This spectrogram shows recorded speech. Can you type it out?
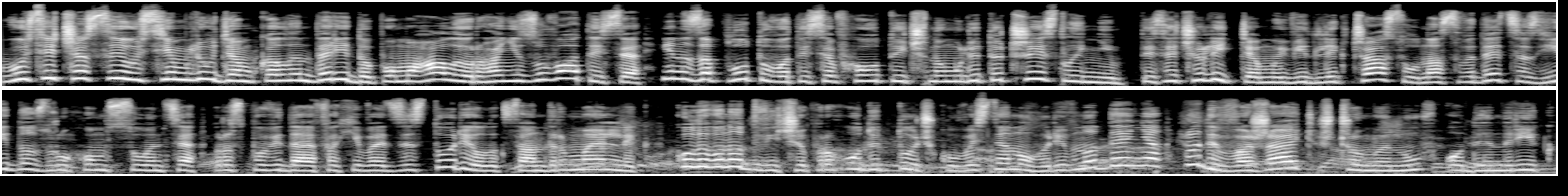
В усі часи усім людям календарі допомагали організуватися і не заплутуватися в хаотичному літочисленні. Тисячоліттями відлік часу у нас ведеться згідно з рухом сонця, розповідає фахівець з історії Олександр Мельник. Коли воно двічі проходить точку весняного рівнодення, люди вважають, що минув один рік.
